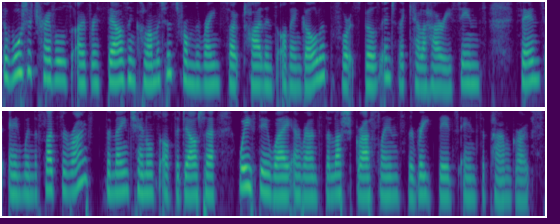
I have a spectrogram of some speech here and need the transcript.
The water travels over a thousand kilometres from the rain-soaked highlands of Angola before it spills into the Kalahari sands, sands, and when the floods arrive, the main channels of the delta weave their way around the lush grasslands, the reed beds, and the palm groves.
